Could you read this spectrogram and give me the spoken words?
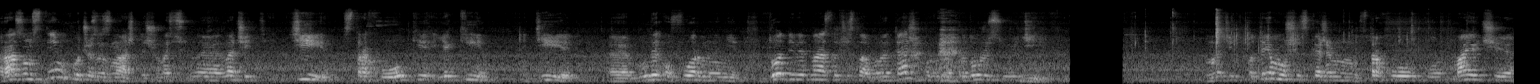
Разом з тим хочу зазначити, що на значить, ті страховки, які діють, були оформлені до 19 числа, вони теж продовжують свою дію. Значить, отримавши, скажімо, страховку, маючи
